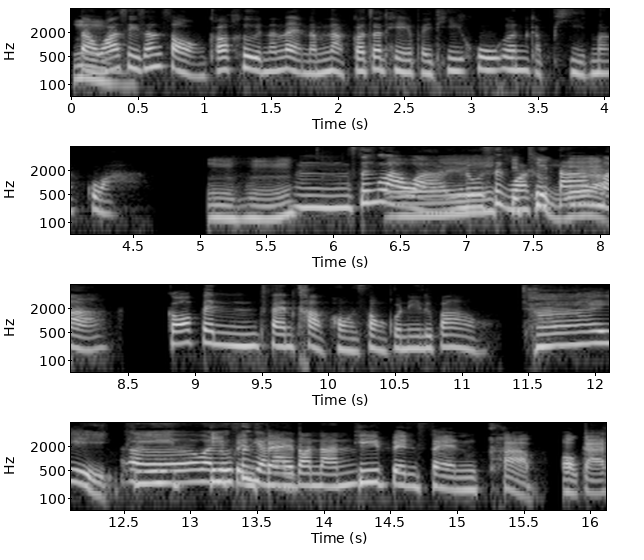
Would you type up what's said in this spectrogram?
อืมแต่ว่าซีซั่นสองก็คือนั่นแหละน้ำหนักก็จะเทไปที่คู่เอิญกับพีทมากกว่า อือหืออืมซึ่งเราอะโอ้ยรู้สึกว่าคิดถึพี่งตั้มเลยอะอะก็เป็นแฟนคลับของสองคนนี้หรือเปล่า ใช่เออมันรู้สึกยังไงเป็แฟตอนนั้นพี่เป็นแฟนคลับออกัส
